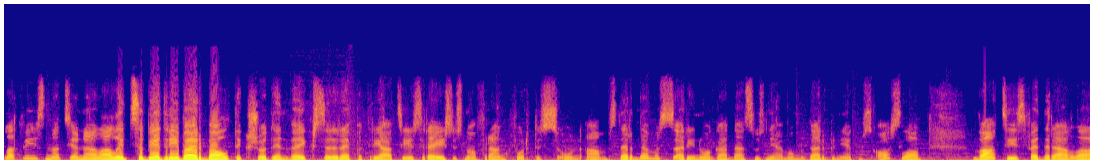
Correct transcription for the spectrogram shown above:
Latvijas Nacionālā līdzsabiedrība ir Baltika. Šodien veiks repatriācijas reisus no Frankfurtes un Amsterdamas, arī nogādās uzņēmumu darbiniekus Oslo. Vācijas federālā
